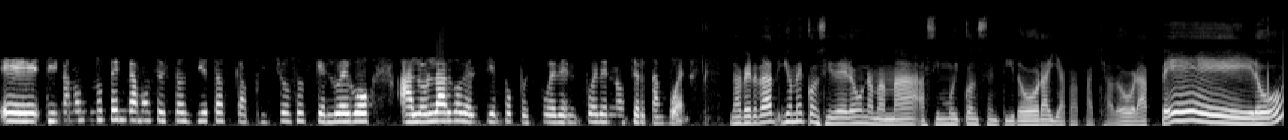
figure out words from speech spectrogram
eh, digamos, no tengamos estas dietas caprichosas que luego a lo largo del tiempo pues pueden, pueden no ser tan buenas. La verdad, yo me considero una mamá así muy consentidora y apapachadora, pero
